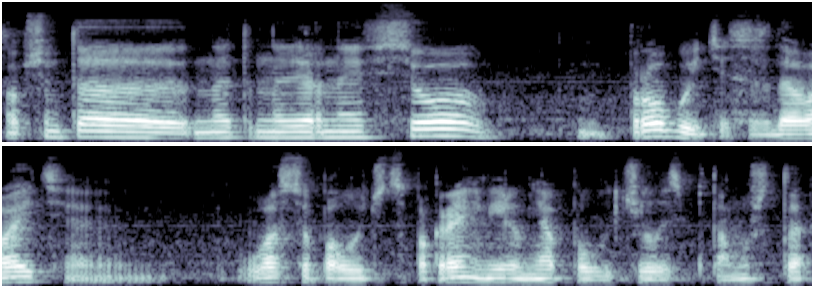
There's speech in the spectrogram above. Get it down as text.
В общем-то, на этом, наверное, все. Пробуйте, создавайте, у вас все получится. По крайней мере, у меня получилось, потому что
